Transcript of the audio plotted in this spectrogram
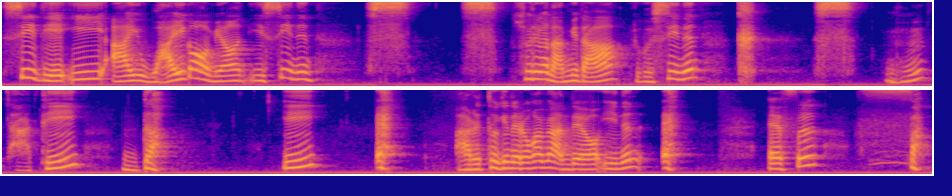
C 뒤에 E, I, Y가 오면 이 C는 스, 스 소리가 납니다. 그리고 C는 크, 스. 음흠. 자, D, 다. E, 에. 아래턱이 내려가면 안 돼요. E는 에. F, 파.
